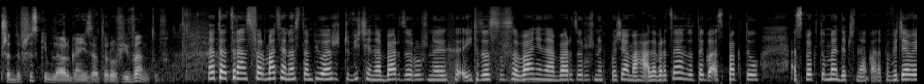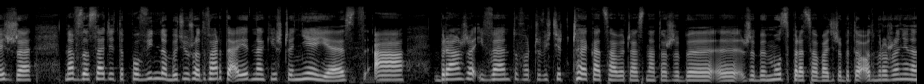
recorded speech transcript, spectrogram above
przede wszystkim dla organizatorów eventów. No ta transformacja nastąpiła rzeczywiście na bardzo różnych i to dostosowanie na bardzo różnych poziomach, ale wracając do tego aspektu, aspektu medycznego, no powiedziałeś, że no w zasadzie to powinno być już otwarte, a jednak jeszcze nie jest, a branża eventów oczywiście czeka cały czas na to, żeby, y, żeby móc pracować, żeby to odmrożenie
